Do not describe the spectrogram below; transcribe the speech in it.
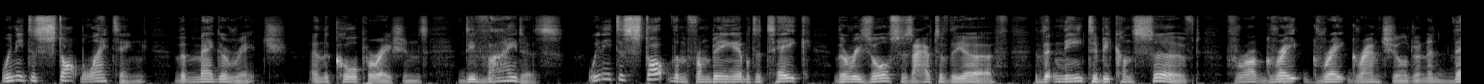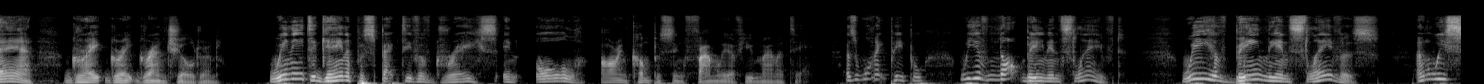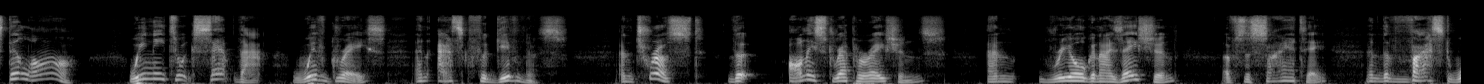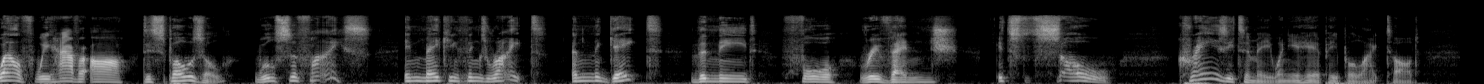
We need to stop letting the mega rich and the corporations divide us. We need to stop them from being able to take the resources out of the earth that need to be conserved for our great great grandchildren and their great great grandchildren. We need to gain a perspective of grace in all our encompassing family of humanity. As white people, we have not been enslaved. We have been the enslavers, and we still are. We need to accept that with grace and ask forgiveness and trust that honest reparations and reorganization of society and the vast wealth we have at our disposal will suffice in making things right and negate the need for revenge. It's so crazy to me when you hear people like Todd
